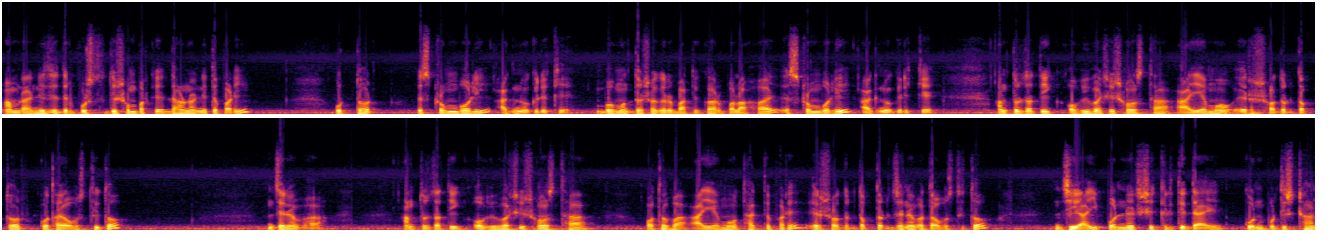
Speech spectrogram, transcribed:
আমরা নিজেদের প্রস্তুতি সম্পর্কে ধারণা নিতে পারি। উত্তর, স্ট্রম্বলি আগ্নেয়গিরিকে। ভূমধ্যসাগরের বাতিঘর বলা হয় স্ট্রম্বলি আগ্নেয়গিরিকে। আন্তর্জাতিক অভিবাসী সংস্থা আইএমও এর সদর দপ্তর কোথায় অবস্থিত? জেনেভা। আন্তর্জাতিক অভিবাসী সংস্থা অথবা আইএমও থাকতে পারে এর সদর দপ্তর জেনেভাতে অবস্থিত। জিআই পণ্যের স্বীকৃতি দেয় কোন প্রতিষ্ঠান?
